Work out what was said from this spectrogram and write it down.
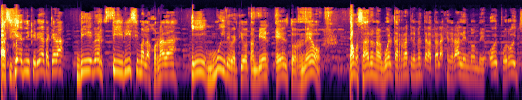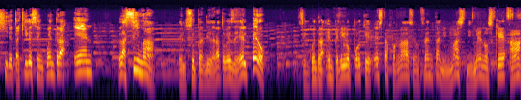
Así es, mi querida taquera, divertidísima la jornada y muy divertido también el torneo. Vamos a dar una vuelta rápidamente a la tabla general en donde hoy por hoy Chile Taquile se encuentra en la cima. El super liderato es de él, pero se encuentra en peligro porque esta jornada se enfrenta ni más ni menos que a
